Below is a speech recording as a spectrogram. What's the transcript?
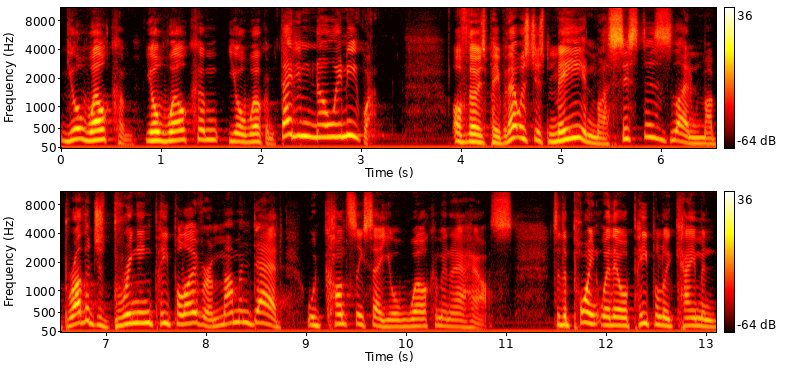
you're welcome, you're welcome, you're welcome. They didn't know anyone of those people. That was just me and my sisters and my brother just bringing people over. And mum and dad would constantly say, You're welcome in our house. To the point where there were people who came and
